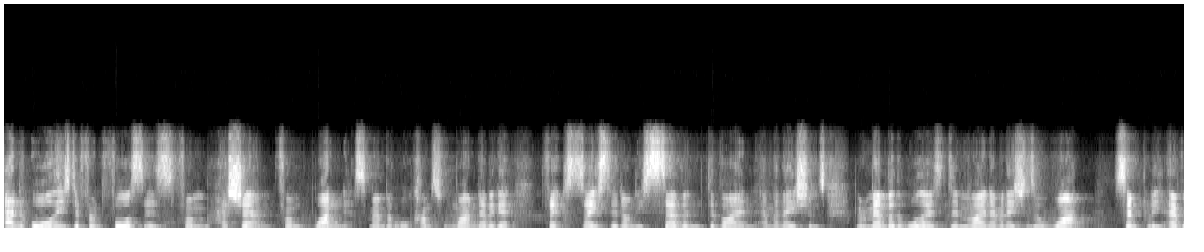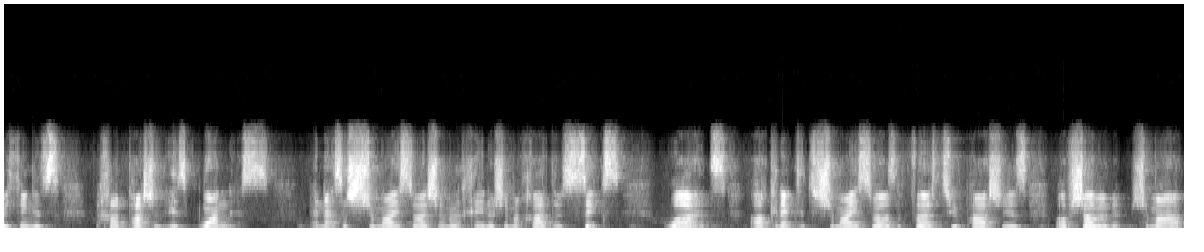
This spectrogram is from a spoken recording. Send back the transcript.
And all these different forces from Hashem, from oneness, remember, all comes from one. Never get fixated on these seven divine emanations. But remember that all those divine emanations are one. Simply, everything is, Echad Pasha, is oneness. And that's a Shema Yisrael Hashem Elokeinu Shem Echad, those six words are connected to Shema Yisrael as the first two parshas of Shovavim. Shema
